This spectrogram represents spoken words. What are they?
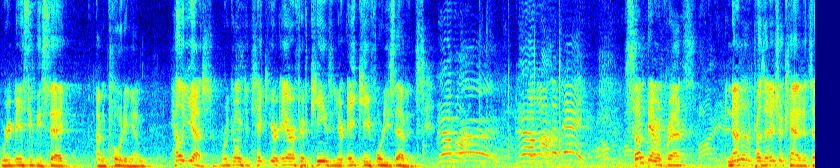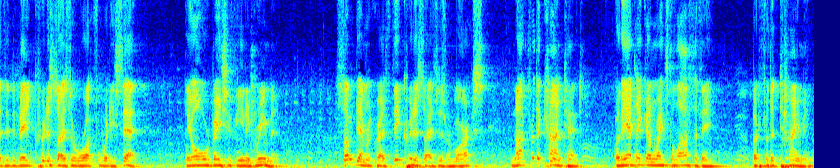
where he basically said, I'm quoting him, Hell yes, we're going to take your AR 15s and your AK 47s. Never! Never! Some Democrats, none of the presidential candidates at the debate criticized O'Rourke for what he said. They all were basically in agreement. Some Democrats did criticize his remarks, not for the content or the anti gun rights philosophy, but for the timing.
